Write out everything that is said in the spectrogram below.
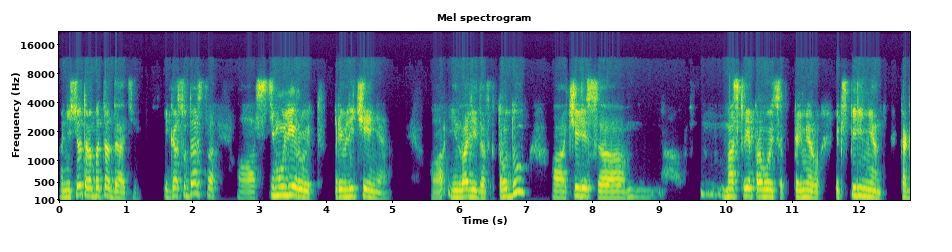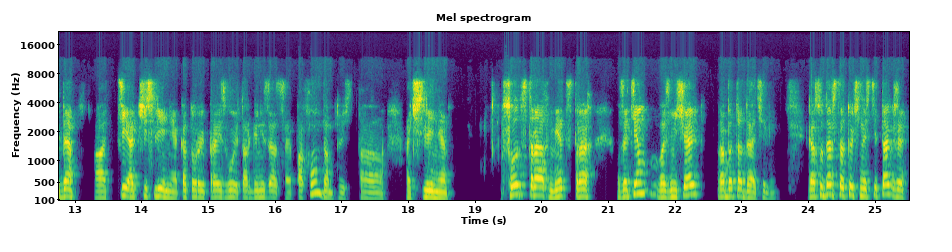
несет работодатель. И государство а, стимулирует привлечение а, инвалидов к труду а, через в Москве проводится, к примеру, эксперимент, когда а, те отчисления, которые производит организация по фондам, то есть а, отчисления в соцстрах, медстрах, затем возмещают работодатели. Государство точности также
